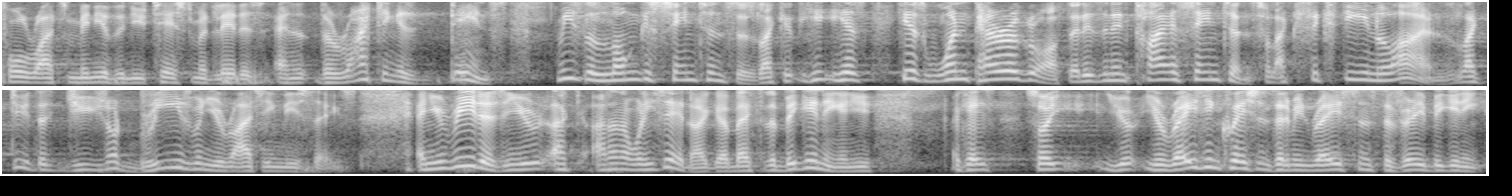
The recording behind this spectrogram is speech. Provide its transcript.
Paul writes many of the New Testament letters, and the writing is dense. I mean, the longest sentences. Like he, he has he has one paragraph that is an entire sentence for like 16 lines. Like, dude, do you not breathe when you're writing these things? And you read it, and you like, I don't know what he said. I go back to the beginning, and you, okay, so you're, you're raising questions that have been raised since the very beginning.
